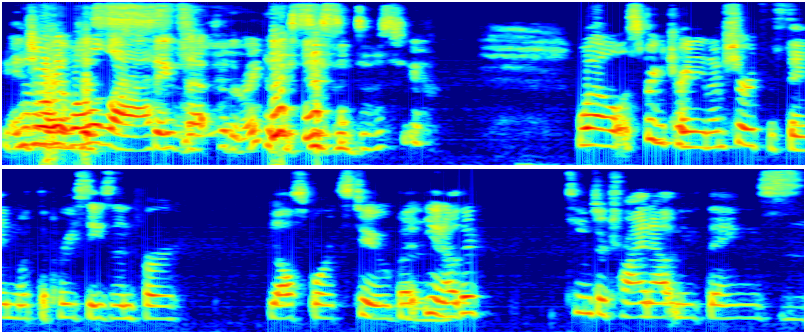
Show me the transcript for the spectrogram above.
You Enjoy it while it lasts. Save that for the regular season, don't you? Well, spring training, I'm sure it's the same with the preseason for y'all sports too. But you Mhm. know, their teams are trying out new things.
